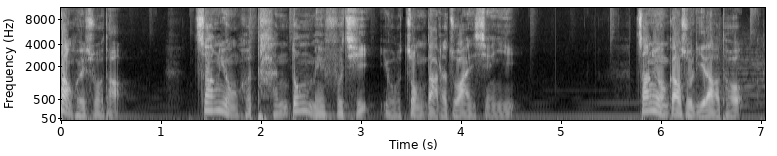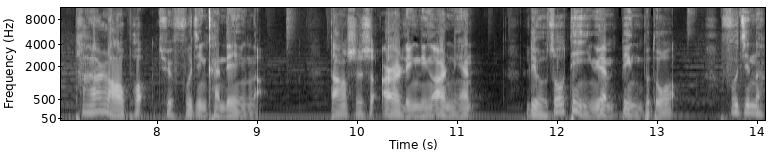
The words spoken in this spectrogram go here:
上回说到，张勇和谭冬梅夫妻有重大的作案嫌疑。张勇告诉李老头，他和老婆去附近看电影了。当时是二零零二年，柳州电影院并不多，附近呢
